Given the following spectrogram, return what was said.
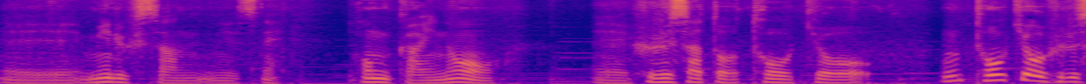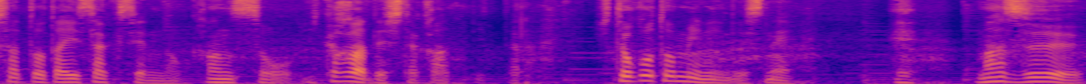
えー、ミルクさんにですね、今回の、え、ふるさと東京、東京ふるさと大作戦の感想いかがでしたか？って言ったら、一言目にですね、え、まず、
